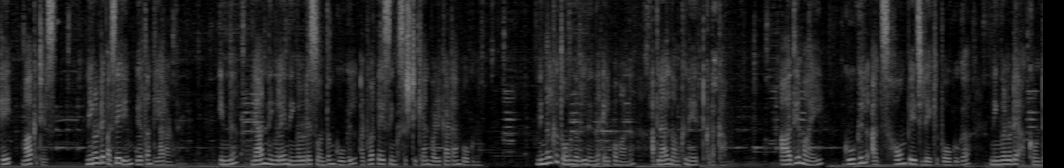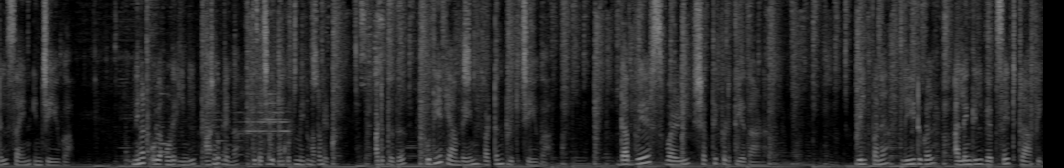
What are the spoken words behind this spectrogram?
ഹേ മാർക്കറ്റേഴ്സ് നിങ്ങളുടെ പരസ്യം ഉയർത്താൻ തയ്യാറാണോ? ഇന്ന് ഞാൻ നിങ്ങളെ നിങ്ങളുടെ സ്വന്തം ഗൂഗിൾ അഡ്വർടൈസിംഗ് സൃഷ്ടിക്കാൻ വഴികാട്ടാൻ പോകുന്നു. നിങ്ങൾക്ക് തോന്നുന്നതിൽ നിന്ന് എളുപ്പമാണ്. അതിനാൽ നമുക്ക് നേരിട്ട് കിടക്കാം. ആദ്യമായി ഗൂഗിൾ അഡ്സ് ഹോം പേജിലേക്ക് പോകുക. നിങ്ങളുടെ അക്കൗണ്ടിൽ സൈൻ ഇൻ ചെയ്യുക. നിങ്ങൾ ഒരു അക്കൗണ്ട് ഇല്ലെങ്കിൽ ആശങ്കപ്പെടേണ്ട. ഇത് സെർച്ച് കുറച്ച് മിനിറ്റ് മാത്രം എടുക്കും. അടുത്തത് പുതിയ ക്യാമ്പയിൻ ബട്ടൺ ക്ലിക്ക് ചെയ്യുക. ഡബ്വേഴ്സ് വഴി ശക്തിപ്പെടുത്തിയതാണ്. വിൽപ്പന ലീഡുകൾ അല്ലെങ്കിൽ വെബ്സൈറ്റ് ട്രാഫിക്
